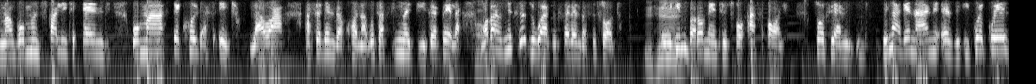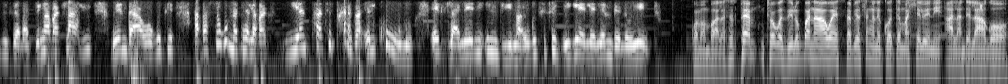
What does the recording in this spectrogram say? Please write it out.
nabo municipality and boma stakeholders ethu lawa asebenza khona ukuthi asincedise phela. Ngoba ngisizukwazi ukusebenza sisodwa. The environment is for us all. So siyadinga ke nani as ikwekwezi siyabadinga abahlali bendawo ukuthi abasukume phela bathatha ichaza elikhulu ekudlaleni indima ukuthi sivikele lemvelo yethu. Kwamambala sesiphe ngithokozile ukuba nawe sabuya sihlangane kodwa emahlelweni alandelako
